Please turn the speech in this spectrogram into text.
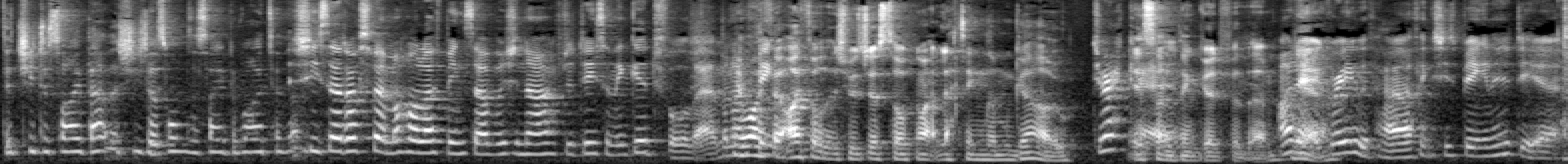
did she decide that that she just wanted to say goodbye to them? she said I've spent my whole life being selfish and now I have to do something good for them. And No, I I, think thought, I thought that she was just talking about letting them go. do you reckon? Is something good for them? I don't Yeah. agree with her. I think she's being an idiot.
